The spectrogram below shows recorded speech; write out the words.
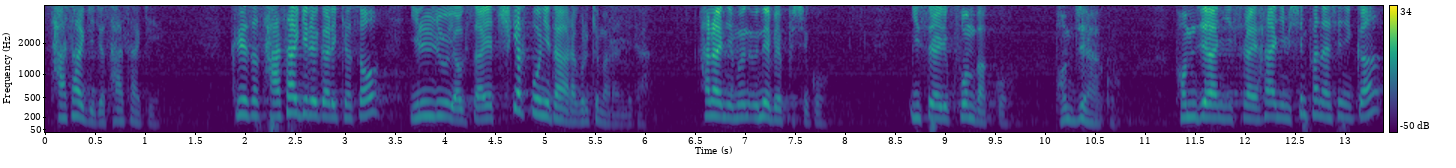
사사기죠 사사기 그래서 사사기를 가리켜서 인류 역사의 축약본이다라고 이렇게 말합니다 하나님은 은혜 베푸시고 이스라엘이 구원받고 범죄하고 범죄한 이스라엘 하나님 심판하시니까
